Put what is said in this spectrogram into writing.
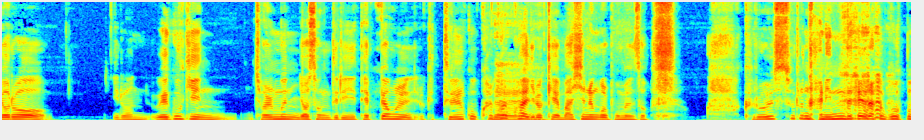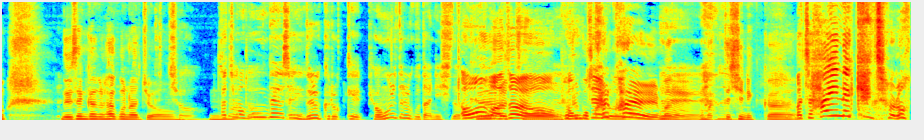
여러 이런 외국인 젊은 여성들이 대병을 이렇게 들고 콸콸콸 네. 이렇게 마시는 걸 보면서 아 그럴 술은 아닌데라고 늘 생각을 하곤 하죠. 그렇죠. 음. 하지만 홍대에서는 네. 늘 그렇게 병을 들고 다니시더라고요. 어, 맞아요. 그리고 병째로. 콸콸 막, 네. 막 드시니까. 마치 하이네켄처럼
